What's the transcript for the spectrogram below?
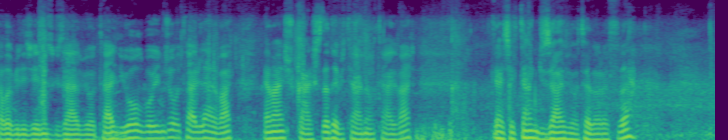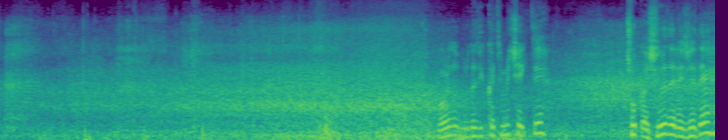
kalabileceğiniz güzel bir otel. Yol boyunca oteller var. Hemen şu karşıda da bir tane otel var. Gerçekten güzel bir otel orası da. Bu arada burada dikkatimi çekti. Çok aşırı derecede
